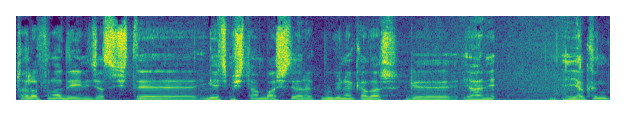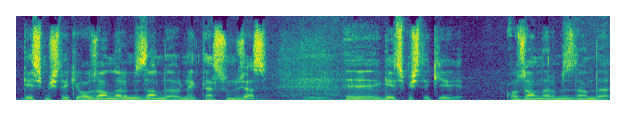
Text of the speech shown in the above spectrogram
tarafına değineceğiz. İşte geçmişten başlayarak bugüne kadar e, yani yakın geçmişteki ozanlarımızdan da örnekler sunacağız. E, geçmişteki ozanlarımızdan da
